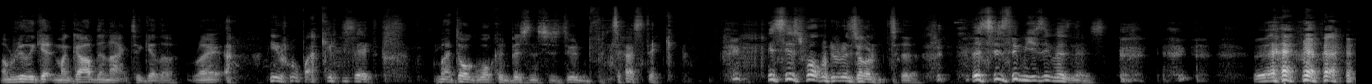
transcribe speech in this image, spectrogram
I'm really getting my gardening act together, right? he wrote back and he said, my dog walking business is doing fantastic. this is what we resort to. This is the music business.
